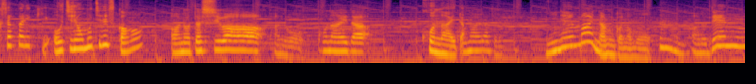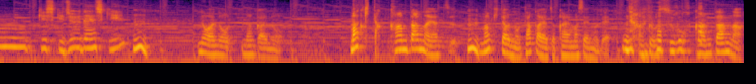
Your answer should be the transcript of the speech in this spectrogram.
草刈り機お家にお持ちですか？あの私はあのこの間この間こ。の間と2年前になるんかなもううん。あの電気式充電式うん。のあのなんかあのマキタ。簡単なやつ、うんマキタの高いやつは買えませんので あのすごく簡単な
